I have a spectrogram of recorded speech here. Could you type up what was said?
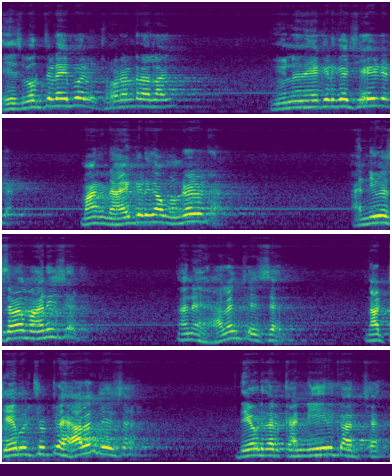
యేసుభక్తుడైపోయాడు చూడండి రా అలాగే. యూని నాయకుడిగా చేయడట. మనకు నాయకుడిగా ఉండడట. అన్ని విషయాలు మానేశాడు. నన్ను హేళన చేశారు. నా టేబుల్ చుట్టూ హేళన చేశారు. దేవుడి దగ్గర కన్నీరు కార్చారు.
